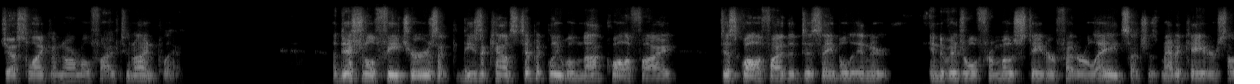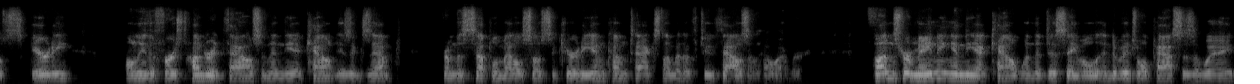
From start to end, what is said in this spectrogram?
just like a normal 529 plan. Additional features, these accounts typically will not qualify, disqualify the disabled individual from most state or federal aid, such as Medicaid or Social Security. Only the first 100,000 in the account is exempt from the supplemental Social Security income tax limit of 2,000, however. Funds remaining in the account when the disabled individual passes away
